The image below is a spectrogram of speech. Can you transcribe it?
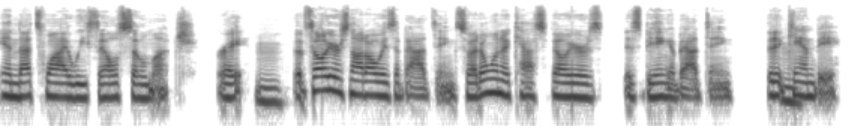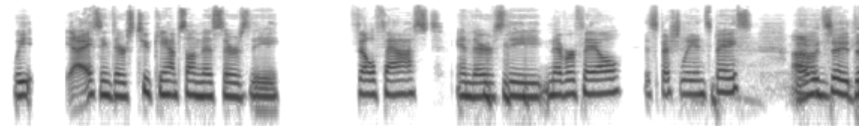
and that's why we fail so much right Mm. but failure is not always a bad thing so i don't want to cast failures as being a bad thing but it Mm. can be we i think there's two camps on this there's the fail fast and there's the never fail especially in space I would Um, say that the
